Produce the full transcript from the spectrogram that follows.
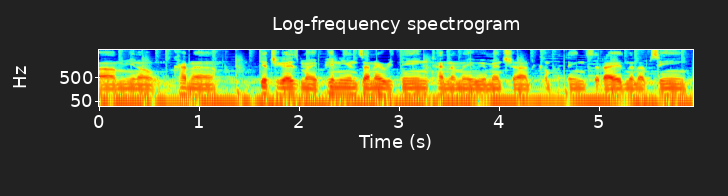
um, you know, kind of get you guys my opinions on everything, kind of maybe mention on a couple things that I ended up seeing.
